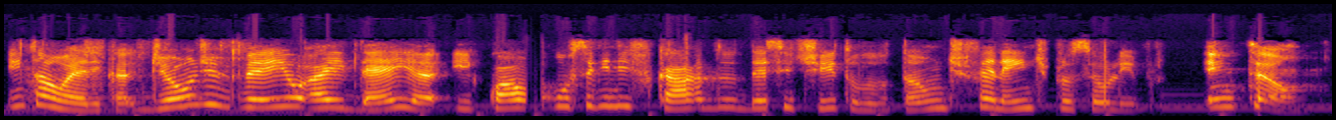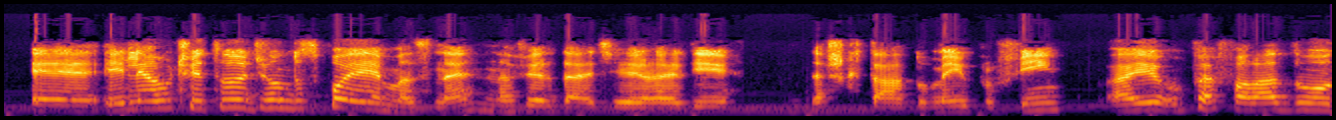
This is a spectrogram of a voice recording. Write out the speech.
Então, Érica, de onde veio a ideia e qual o significado desse título tão diferente para o seu livro? Então, é, ele é o título de um dos poemas, né? Na verdade, é ali acho que tá do meio pro fim. Aí, para falar do,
